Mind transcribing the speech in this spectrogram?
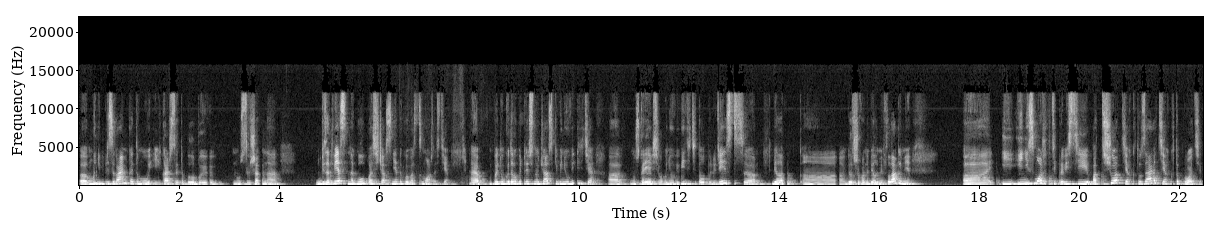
Э, мы не призываем к этому, и кажется, это было бы ну, совершенно безответственно, глупо, сейчас нет такой возможности. Э, поэтому, когда вы придете на участки, вы не увидите, э, ну, скорее всего, вы не увидите толпы людей с бело, бело-червоно-белыми флагами, а, и, и не сможете провести подсчет тех, кто за, тех, кто против.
